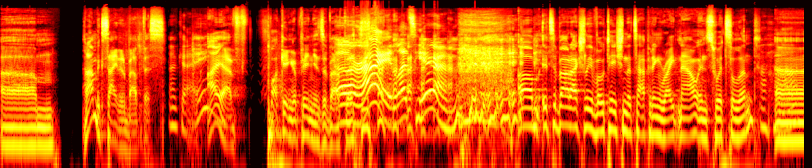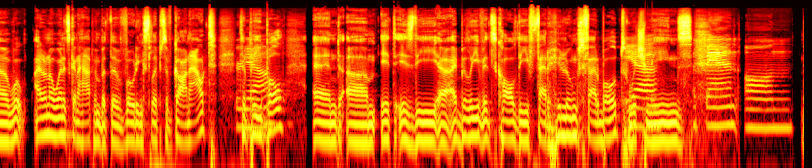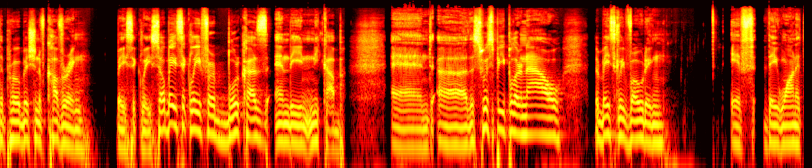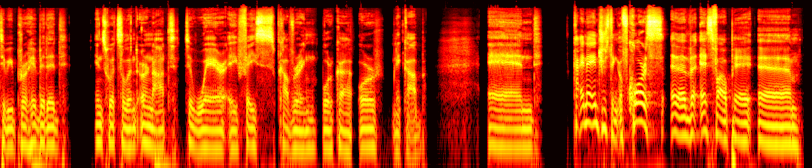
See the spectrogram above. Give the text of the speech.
Um, and I'm excited about this. Okay. I have fucking opinions about All this. right, let's hear them. Um, it's about actually a votation that's happening right now in Switzerland. uh Uh-huh. well, I don't know when it's going to happen, but the voting slips have gone out to Yeah. people. And um, it is the, uh, I believe it's called the Verhüllungsverbot, which means a ban on the prohibition of covering basically so basically for burqas and the niqab and uh, the swiss people are now they're basically voting if they want it to be prohibited in switzerland or not to wear a face covering burqa or niqab and kind of interesting of course uh, the svp um,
